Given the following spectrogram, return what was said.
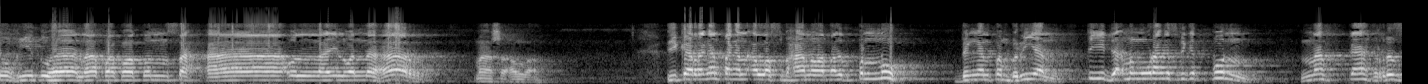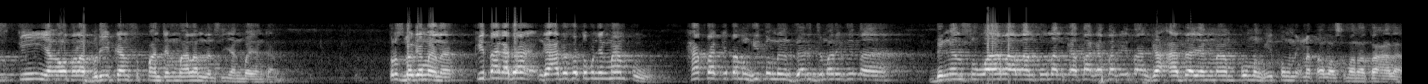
yuhiduha nafaqatun sahhaul lail wan nahar. Masya Allah. Dikarenakan tangan Allah Subhanahu wa taala itu penuh dengan pemberian, tidak mengurangi sedikit pun nafkah rezeki yang Allah Taala berikan sepanjang malam dan siang bayangkan. Terus bagaimana? Kita enggak ada enggak ada satupun yang mampu. Hatta kita menghitung dengan jari jemari kita, dengan suara lantunan kata-kata kita enggak ada yang mampu menghitung nikmat Allah Subhanahu wa taala.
